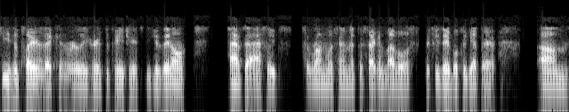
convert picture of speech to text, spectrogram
he's a player that can really hurt the Patriots because they don't have the athletes to run with him at the second level if, if he's able to get there. Um,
